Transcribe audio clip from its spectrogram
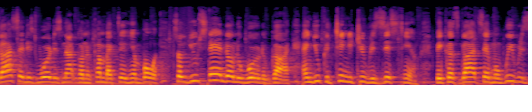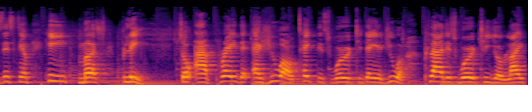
God said his word is not going to come back to him boy. So you stand on the word of God and you continue to resist him because God said when we resist him, he must flee. So I pray that as you all take this word today, as you apply this word to your life,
